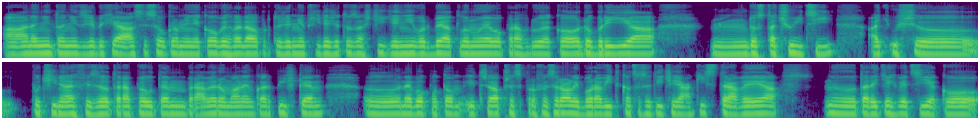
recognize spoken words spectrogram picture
a není to nic, že bych já asi soukromně někoho vyhledal, protože mně přijde, že to zaštítění od biatlonu je opravdu jako dobrý a dostačující, ať už uh, počínaje fyzioterapeutem právě Romanem Karpíškem, uh, nebo potom i třeba přes profesora Libora Vítka, co se týče nějaký stravy a Eh, tady těch věcí, jako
